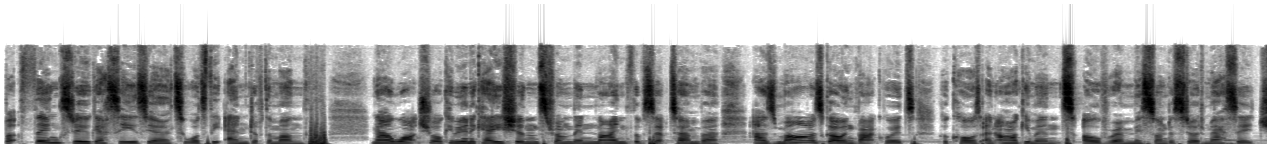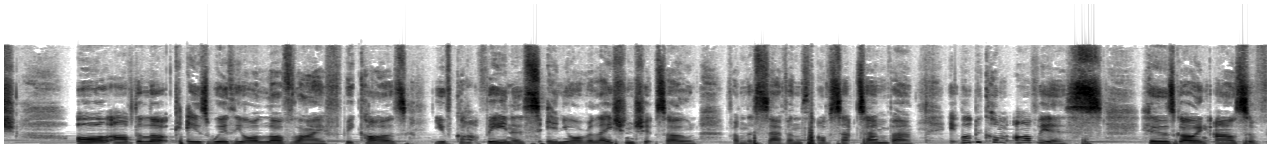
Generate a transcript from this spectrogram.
but things do get easier towards the end of the month. Now, watch your communications from the 9th of September as Mars going backwards could cause an argument over a misunderstood message. All of the luck is with your love life because you've got Venus in your relationship zone from the 7th of September. It will become obvious who's going out of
